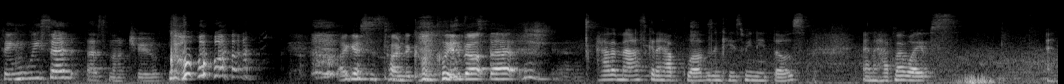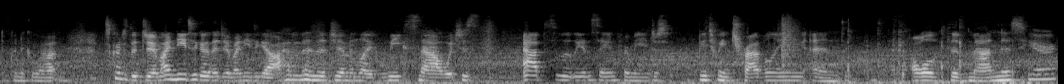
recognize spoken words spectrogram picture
thing we said that's not true. I guess it's time to come clean about that. I have a mask and I have gloves in case we need those. And I have my wipes. And I'm gonna go out and just go to the gym. I need to go to the gym. I need to go. I haven't been in the gym in like weeks now, which is absolutely insane for me. Just between traveling and all of the madness here.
